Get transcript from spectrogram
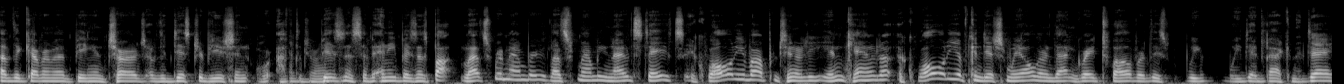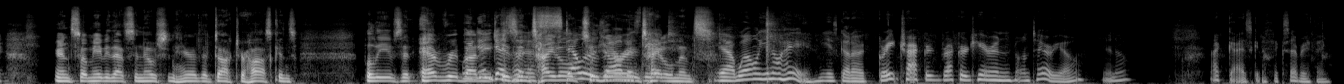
of the government being in charge of the distribution or of the business of any business. But let's remember, let's remember, the United States, equality of opportunity in Canada, equality of condition. We all learned that in grade twelve, or at least we we did back in the day. And so maybe that's the notion here that Dr. Hoskins believes that everybody is entitled to their job as the- entitlements. Yeah, well, you know, hey, he's got a great track record here in Ontario. You know, that guy's going to fix everything.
